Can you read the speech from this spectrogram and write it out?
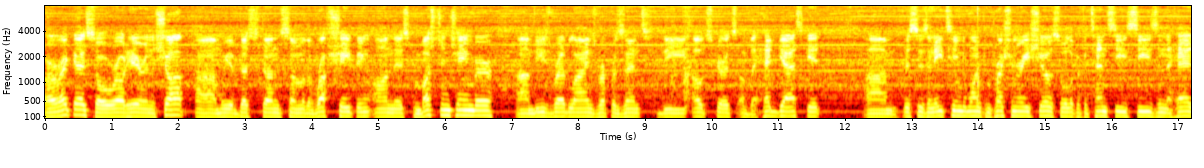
Alright guys, so we're out here in the shop. Um, we have just done some of the rough shaping on this combustion chamber. Um, these red lines represent the outskirts of the head gasket. Um, this is an 18 to 1 compression ratio, so we're looking for 10 cc's in the head.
